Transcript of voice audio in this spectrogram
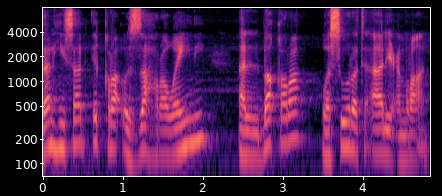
Then he said, اقرأ الزهروين wa وسورة Ali Imran.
